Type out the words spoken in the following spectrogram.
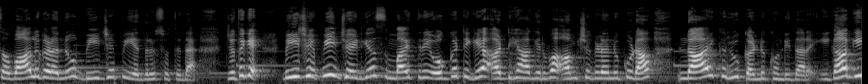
ಸವಾಲುಗಳನ್ನು ಬಿಜೆಪಿ ಎದುರಿಸುತ್ತಿದೆ. ಜೊತೆಗೆ ಬಿಜೆಪಿ, ಜೆಡಿಎಸ್, ಮೈತ್ರಿ ಒಗ್ಗಟ್ಟಿಗೆ ಅಡ್ಡಿಯಾಗಿರುವ ಅಂಶಗಳನ್ನು ಕೂಡ ನಾಯಕರು ಕಂಡುಕೊಂಡಿದ್ದಾರೆ. ಹೀಗಾಗಿ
